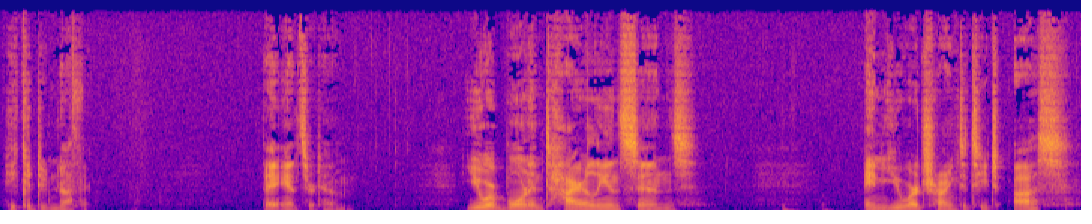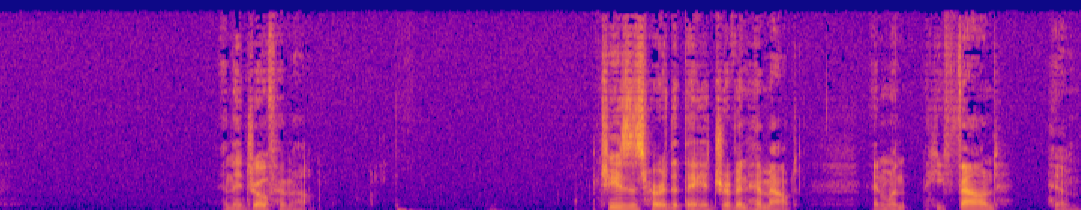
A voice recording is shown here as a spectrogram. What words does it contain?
he could do nothing. They answered him, You were born entirely in sins and you are trying to teach us? And they drove him out. Jesus heard that they had driven him out, and when he found him,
